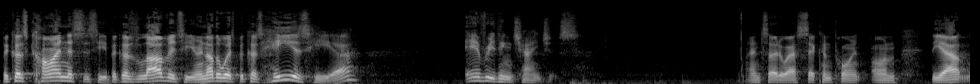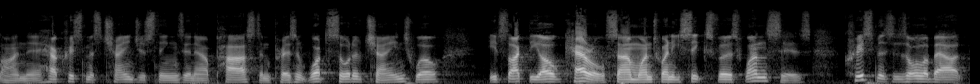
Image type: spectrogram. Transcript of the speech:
because kindness is here, because love is here, in other words, because He is here, everything changes. And so, to our second point on the outline there how Christmas changes things in our past and present. What sort of change? Well, it's like the old carol, Psalm 126, verse 1 says Christmas is all about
